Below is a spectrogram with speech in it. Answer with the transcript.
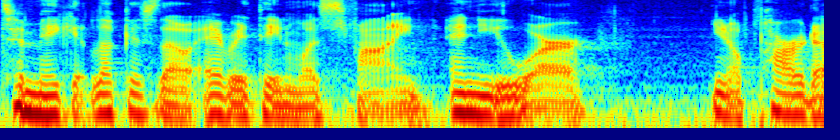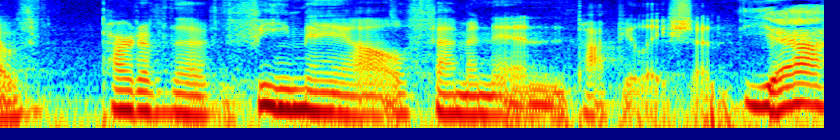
to make it look as though everything was fine and you were, you know, part of part of the female feminine population. Yeah,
